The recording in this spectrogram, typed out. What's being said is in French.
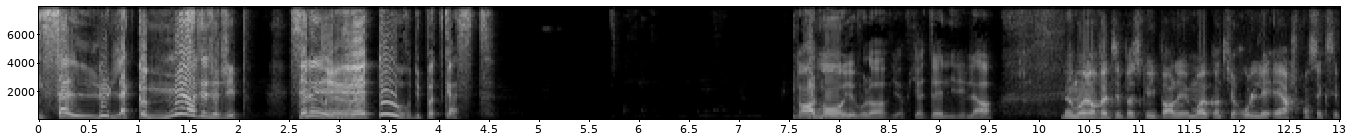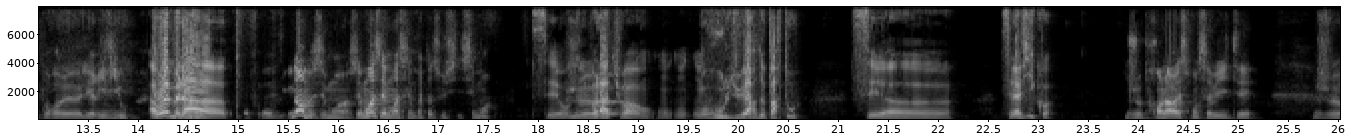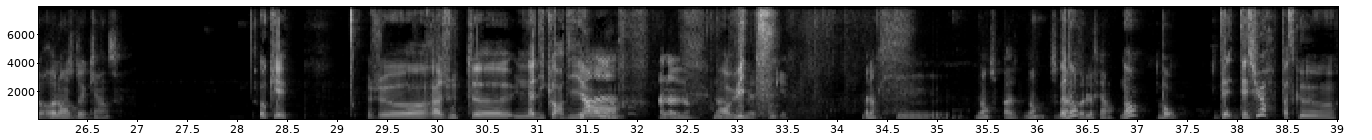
Hey, salut la communauté de Jeep. C'est le retour du podcast. Normalement, il y a- voilà, il y a- il y a Den, il est là. Mais moi, en fait, c'est parce qu'il parlait. Moi, quand il roule les airs, je pensais que c'est pour euh, les reviews. Ah ouais, mais là, euh, Non, mais c'est moi, c'est moi, c'est moi, c'est moi, pas de souci, c'est moi. c'est on est- Je- voilà, tu vois, on, on- on roule du air de partout. C'est euh, c'est la vie quoi. Je prends la responsabilité. Je relance de 15. Ok. Je rajoute euh, une adicordie Non, en. non, Ah non, non, non. non En tu me huit. laisses tranquille. Bah non, tu- non, c'est pas, non, c'est Bah pas non. à toi de le faire. Non? Bon. T'es sûr? Parce que.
